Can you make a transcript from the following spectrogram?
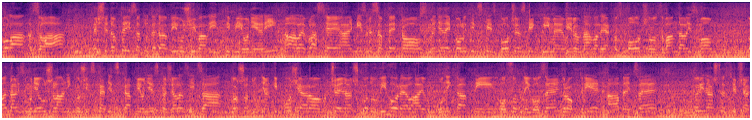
bola zlá, ešte dovtedy sa tu teda využívali tí pionieri, no ale vlastne aj my sme sa v tejto zmenenej politickej spoločenskej klíme vyrovnávali ako spoločnosť s vandalizmom. Vandalizmu neušla ani Košická detská pionierská železnica, došlo tu k nejakým požiarom, čo je na škodu vyhorel aj unikátny osobný vozeň troch tried ABC, ktorý našťastie však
